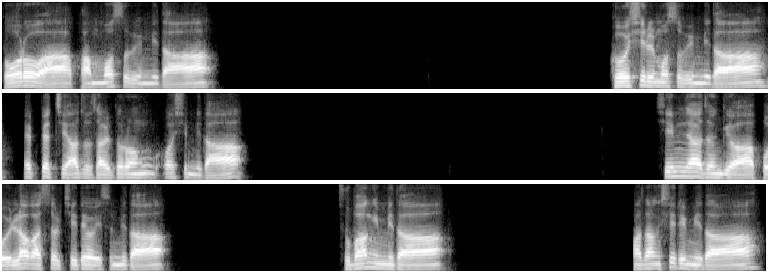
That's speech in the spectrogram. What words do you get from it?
도로와 밤 모습입니다. 거실 모습입니다. 햇볕이 아주 잘 들어온 곳입니다. 심야 전기와 보일러가 설치되어 있습니다. 주방입니다. 화장실입니다.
